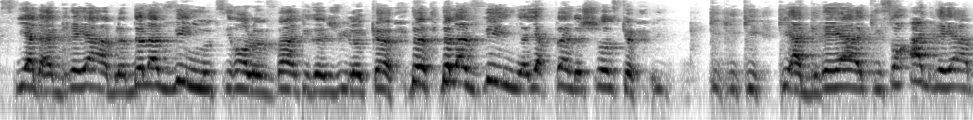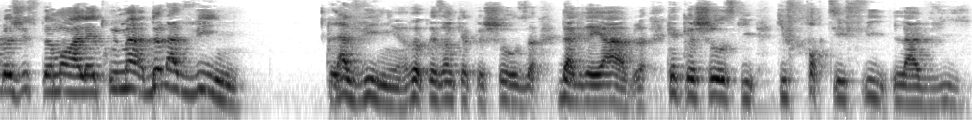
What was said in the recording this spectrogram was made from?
ce qu'il y a d'agréable. De la vigne, nous tirons le vin qui réjouit le cœur. De, de la vigne, il y a plein de choses qui, qui, qui, qui, qui sont agréables justement à l'être humain. De la vigne. La vigne représente quelque chose d'agréable, quelque chose qui, qui fortifie la vie.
